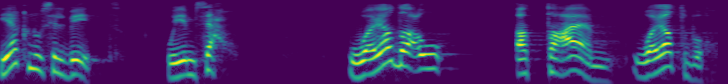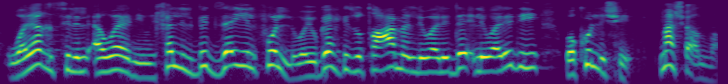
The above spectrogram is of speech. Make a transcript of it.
يكنس البيت ويمسحه ويضع الطعام ويطبخ ويغسل الأواني ويخلي البيت زي الفل ويجهز طعاما لوالده وكل شيء. ما شاء الله.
